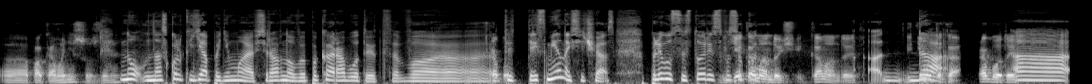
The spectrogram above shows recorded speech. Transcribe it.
пока мы не создали. Ну, насколько я понимаю, все равно ВПК работает в э, Работает. три, смены сейчас. Плюс история с Где высоко... командующий? Командует. А, Где да. ВПК? Работает. А,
